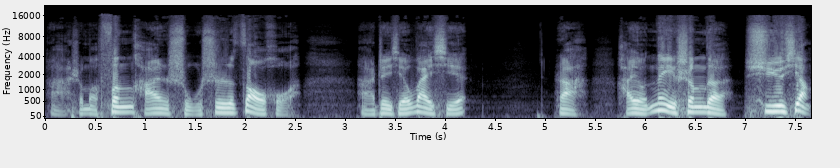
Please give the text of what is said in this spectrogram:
啊，什么风寒暑湿燥火，啊，这些外邪。是吧？还有内生的虚象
